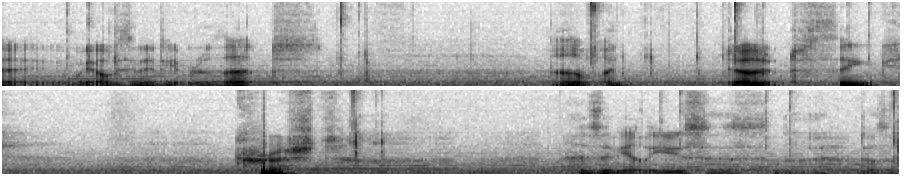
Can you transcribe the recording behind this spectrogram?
Okay, we obviously need to get rid of that. Um, I don't think crushed has any other uses. No, it doesn't.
